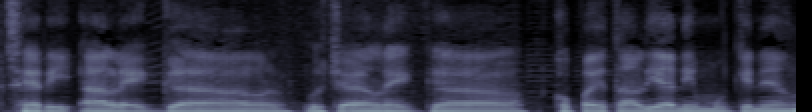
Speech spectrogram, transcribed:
seri A legal UCL legal Coppa Italia nih mungkin yang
